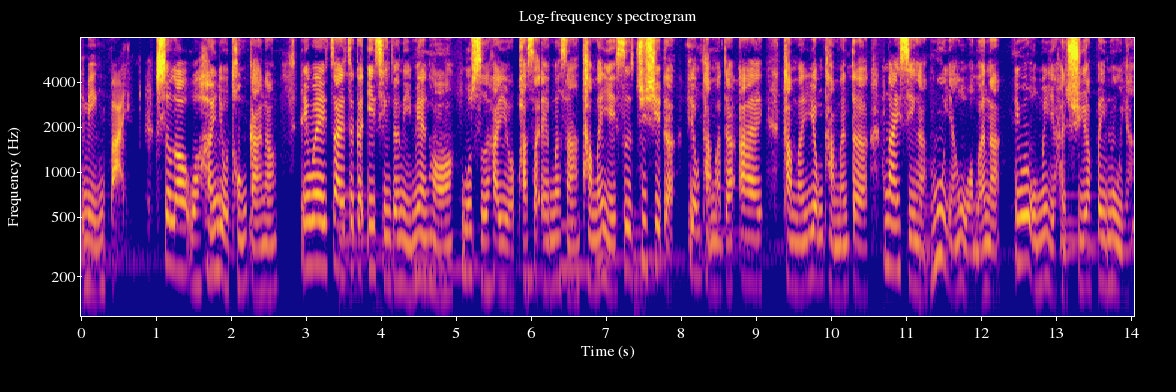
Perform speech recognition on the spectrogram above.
明白。是了，我很有同感呢，因为在这个疫情的里面哦，牧师还有 Pastor Amos 啊，他们也是继续的用他们的爱，他们用他们的耐心啊牧养我们啊，因为我们也很需要被牧养，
